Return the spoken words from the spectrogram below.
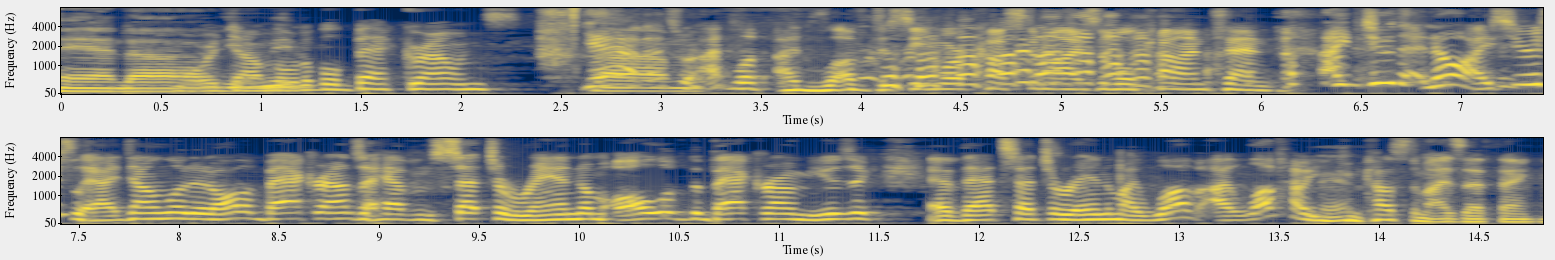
and uh, More you know, maybe- downloadable backgrounds. Yeah, that's Um, what I'd love. I'd love to see more customizable content. I do that. No, I seriously. I downloaded all the backgrounds. I have them set to random. All of the background music I have that set to random. I love. I love how you can customize that thing.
